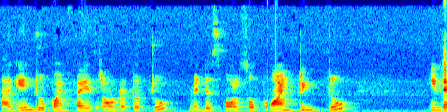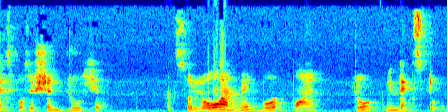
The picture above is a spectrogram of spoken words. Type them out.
Again 2.5 is rounded to 2. Mid is also pointing to index position 2 here. So low and mid both point to index 2.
